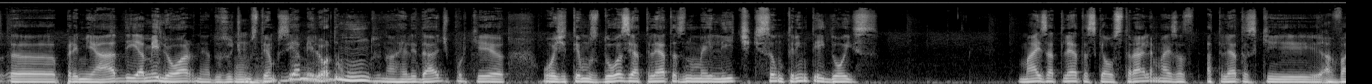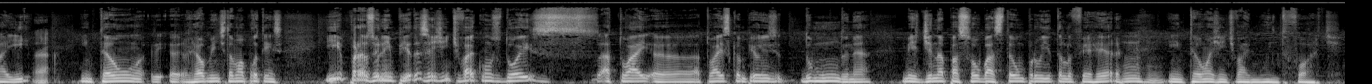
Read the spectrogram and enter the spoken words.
uh, premiada e a melhor né, dos últimos uhum. tempos e a melhor do mundo, na realidade, porque hoje temos 12 atletas numa elite que são 32. Mais atletas que a Austrália, mais atletas que Havaí. É. Então, eh, realmente está uma potência. E para as Olimpíadas a gente vai com os dois atuais, uh, atuais campeões do mundo, né? Medina passou o bastão para o Ítalo Ferreira, uhum. então a gente vai muito forte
